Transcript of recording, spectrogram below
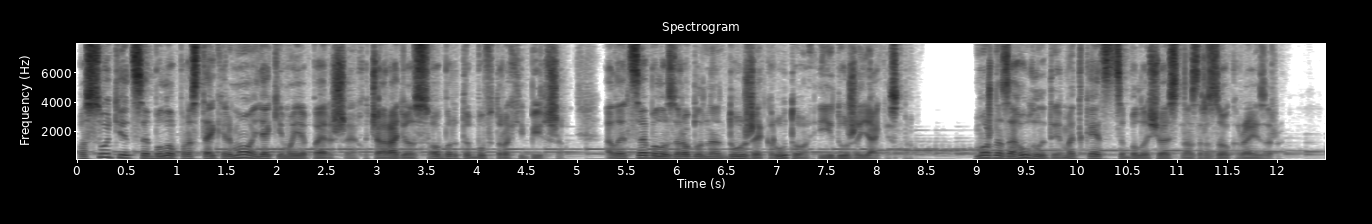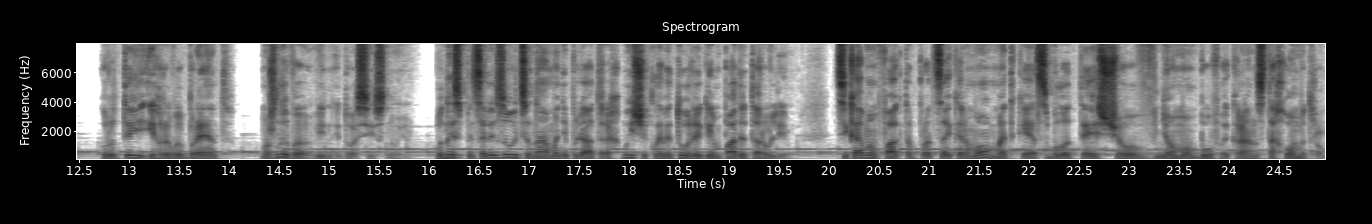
По суті, це було просте кермо, як і моє перше, хоча радіус оберту був трохи більше. Але це було зроблено дуже круто і дуже якісно. Можна загуглити, Mad це було щось на зразок Razer. Крутий ігровий бренд, можливо, він і досі існує. Вони спеціалізуються на маніпуляторах миші, клавіатури, геймпади та рулі. Цікавим фактом про це кермо Mad було те, що в ньому був екран з тахометром,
